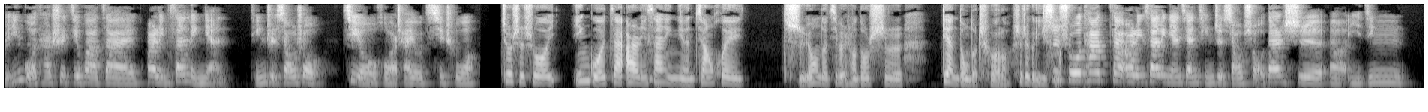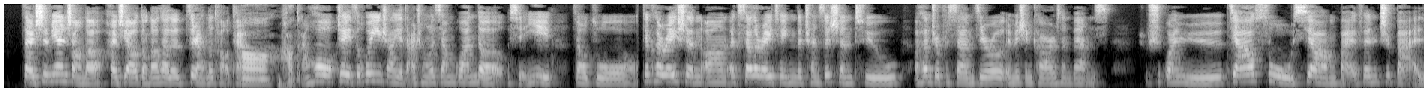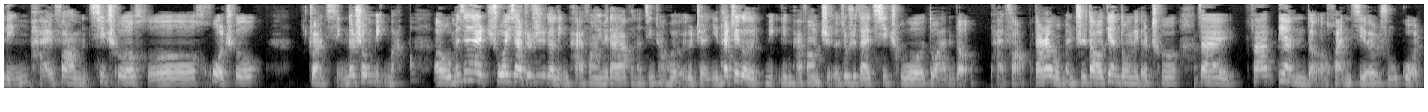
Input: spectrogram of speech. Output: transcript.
英国它是计划在二零三零年停止销售汽油和柴油汽车，就是说英国在二零三零年将会使用的基本上都是电动的车了，是这个意思是说它在二零三零年前停止销售，但是呃已经在市面上的还是要等到它的自然的淘汰哦。好的。然后这一次会议上也达成了相关的协议。叫做 Declaration on Accelerating the Transition to 100% Zero Emission Cars and Vans，就是关于加速向百分之百零排放汽车和货车转型的声明吧。呃，我们现在说一下，就是这个零排放，因为大家可能经常会有一个争议，它这个零零排放指的就是在汽车端的排放。当然，我们知道电动力的车在发电的环节，如果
